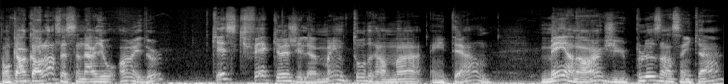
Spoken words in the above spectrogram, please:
Donc, encore là, entre le scénario 1 et 2, qu'est-ce qui fait que j'ai le même taux de rendement interne, mais il y en a un que j'ai eu plus dans 5 ans,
